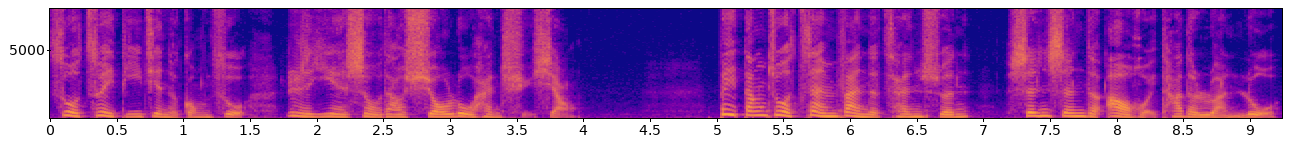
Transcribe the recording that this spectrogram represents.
做最低贱的工作，日夜受到羞辱和取笑，被当作战犯的参孙，深深的懊悔他的软弱。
